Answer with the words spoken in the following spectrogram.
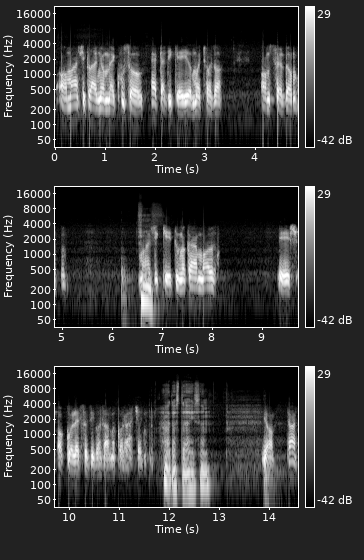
A másik lányom meg 27-én jön majd haza Amsterdamból, másik két unokámmal, és akkor lesz az igazán a karácsony. Hát azt elhiszem. Ja, tehát...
